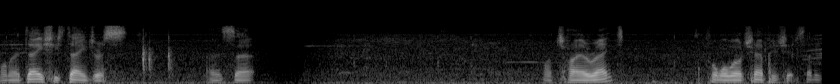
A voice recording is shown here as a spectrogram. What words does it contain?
on her day she's dangerous. As uh, much higher ranked, former World Championship semi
